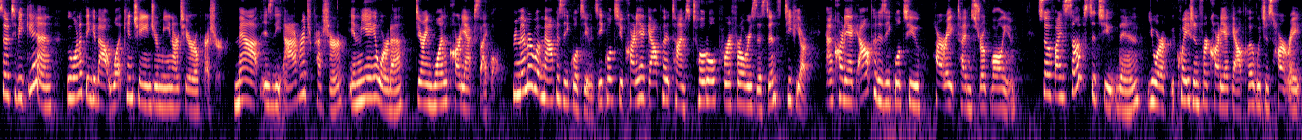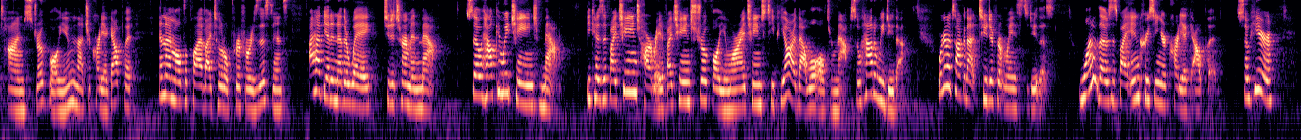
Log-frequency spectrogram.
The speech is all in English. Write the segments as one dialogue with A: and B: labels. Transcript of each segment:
A: So to begin, we want to think about what can change your mean arterial pressure. MAP is the average pressure in the aorta during one cardiac cycle. Remember what MAP is equal to. It's equal to cardiac output times total peripheral resistance, TPR. And cardiac output is equal to heart rate times stroke volume. So if I substitute then your equation for cardiac output, which is heart rate times stroke volume, and that's your cardiac output, and I multiply by total peripheral resistance, I have yet another way to determine MAP. So how can we change MAP? Because if I change heart rate, if I change stroke volume, or I change TPR, that will alter MAP. So how do we do that? We're going to talk about two different ways to do this. One of those is by increasing your cardiac output. So here,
